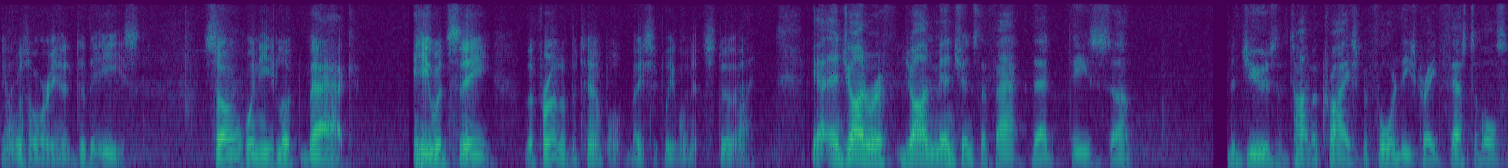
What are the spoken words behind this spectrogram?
It Right. was oriented to the east. So when he looked back, he would see the front of the temple, basically when it stood. Right. Yeah, and John John mentions the fact that these uh, the Jews at the time of Christ, before these great festivals,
